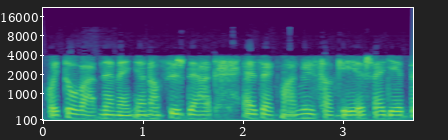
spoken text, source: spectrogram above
hogy tovább ne menjen a füst, de hát ezek már műszaki és egyéb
